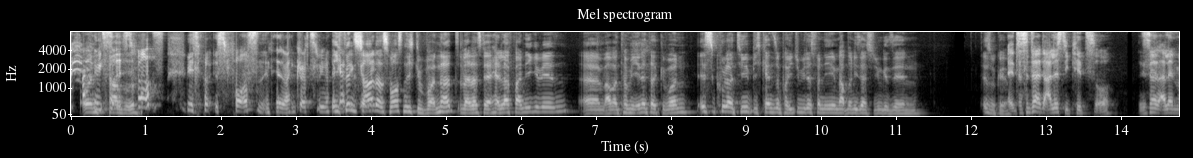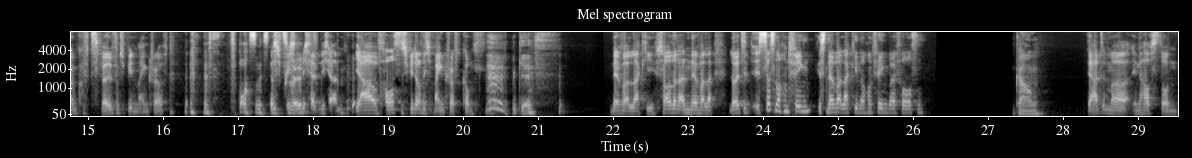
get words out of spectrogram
und Wieso ist, Tabu. Wieso ist Forcen in der Minecraft-Streamer? Ich finde es schade, dass Forsen nicht gewonnen hat, weil das wäre heller funny gewesen. Ähm, aber Tommy Innit hat gewonnen. Ist ein cooler Typ. Ich kenne so ein paar YouTube-Videos von ihm, habe noch nie seinen Stream gesehen. Ist okay. Das sind halt alles die Kids so. Die sind halt alle in meinem Kopf 12 und spielen Minecraft. Forsen ist Das nicht spricht mich zwölf. halt nicht an. Ja, Forcen spielt auch nicht Minecraft, komm. Okay. Never Lucky. Schau dir an Never Lucky. Leute, ist das noch ein Thing? Ist Never Lucky noch ein Thing bei Forcen? Keine Ahnung. Der hat immer in Hearthstone.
